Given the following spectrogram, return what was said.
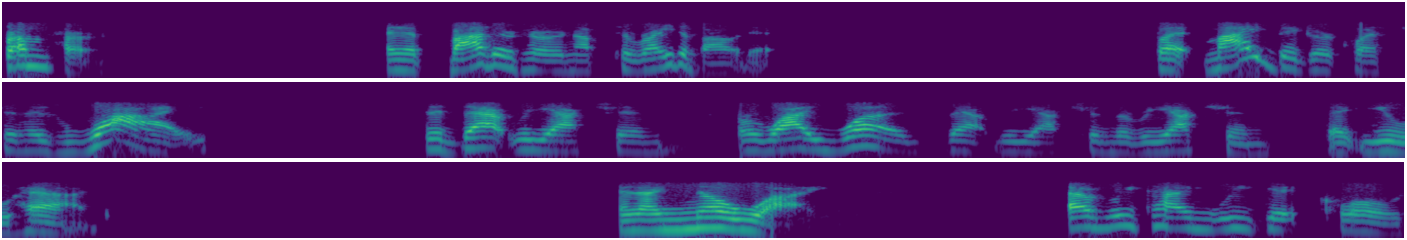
from her. And it bothered her enough to write about it. But my bigger question is why did that reaction, or why was that reaction the reaction that you had? And I know why. Every time we get close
